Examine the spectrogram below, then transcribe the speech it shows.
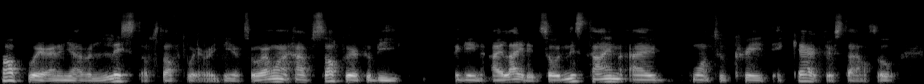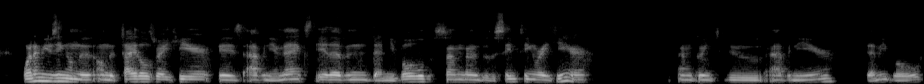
software and then you have a list of software right here. So I want to have software to be again highlighted. So in this time, I want to create a character style. So what I'm using on the on the titles right here is Avenir Next, 11, Demi Bold. So I'm going to do the same thing right here. I'm going to do Avenir demi bold,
